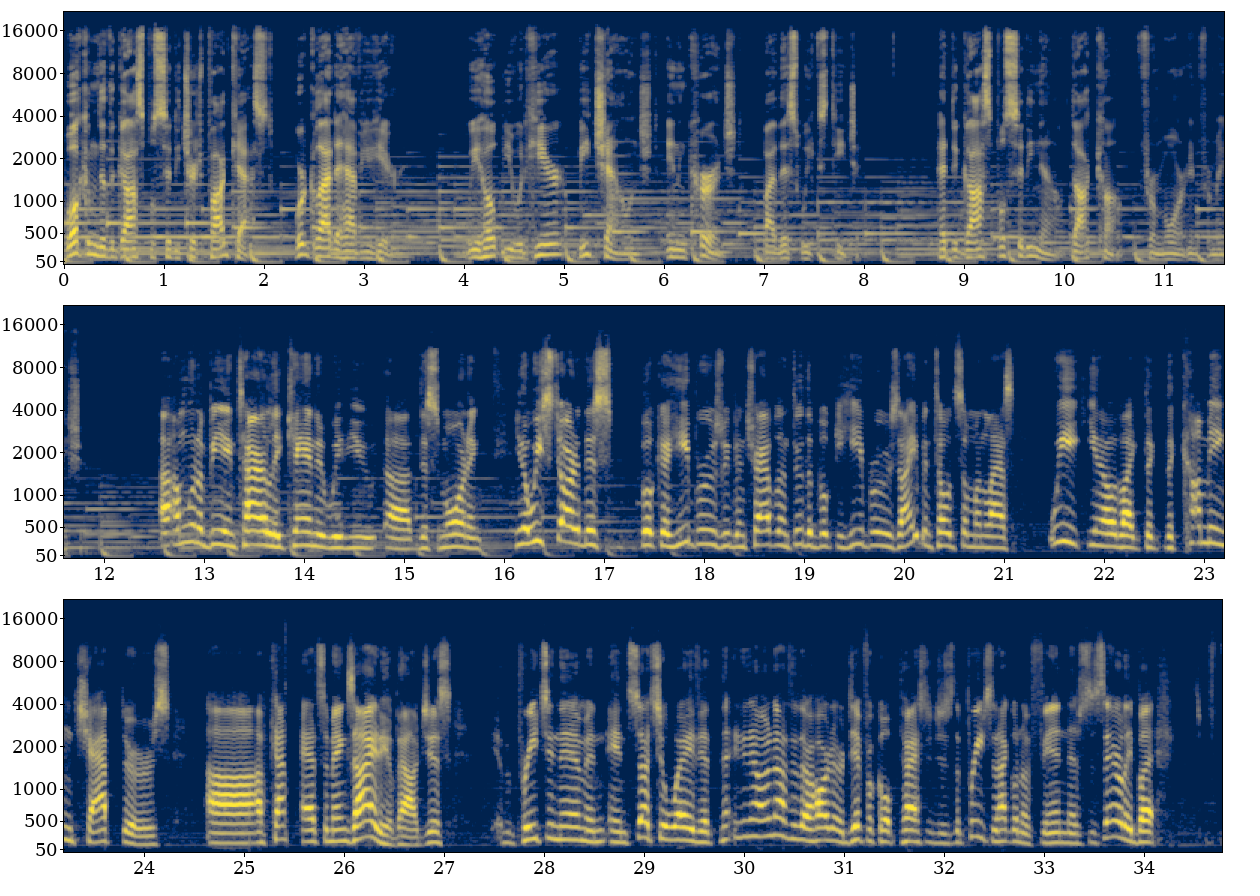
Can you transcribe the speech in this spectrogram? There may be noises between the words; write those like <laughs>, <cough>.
Welcome to the Gospel City Church podcast. We're glad to have you here. We hope you would hear, be challenged, and encouraged by this week's teaching. Head to gospelcitynow.com for more information. I'm going to be entirely candid with you uh, this morning. You know, we started this book of Hebrews. We've been traveling through the book of Hebrews. I even told someone last week, you know, like the, the coming chapters, uh, I've kind of had some anxiety about just preaching them in, in such a way that, you know, not that they're hard or difficult passages to preach, they're not going to offend necessarily, but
